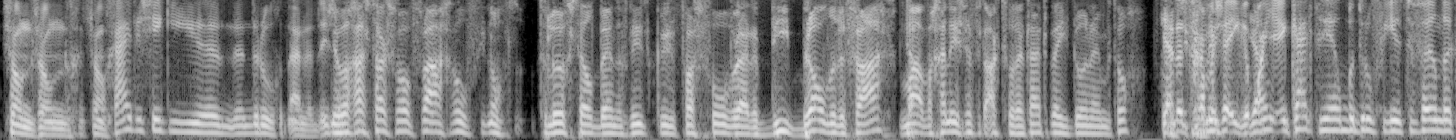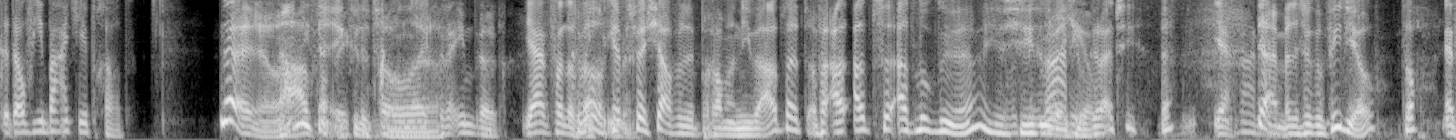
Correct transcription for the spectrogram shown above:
zo'n zo'n zo'n geitensikkie eh, droeg. Nou, dat is Ja, we gaan straks wel vragen of je nog teleurgesteld bent of niet. Kun je vast voorbereiden op die brandende vraag. Maar we gaan eerst even de actualiteit een beetje doornemen, toch? ja, dat gaan we zeker. Ja. Maar je kijkt heel bedroefd. Je te veel dat ik het over je baardje heb gehad? Nee, Nou, niet. ik, Nee, vind, ik vind het wel gewoon... even eh, een inbreuk. Ja, ik vond dat Geweldig. Ik heb speciaal voor dit programma een nieuwe outlet. Of out, out- outlook nu, hè? Je ziet er een beetje hoe ik eruit. Hè? Ja. Ja, maar het is ook een video, toch? En,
